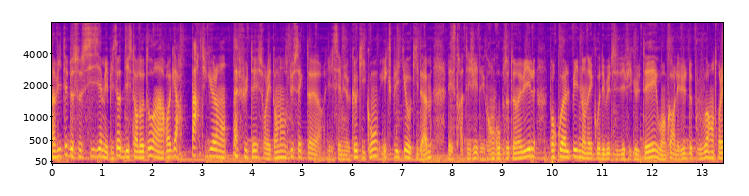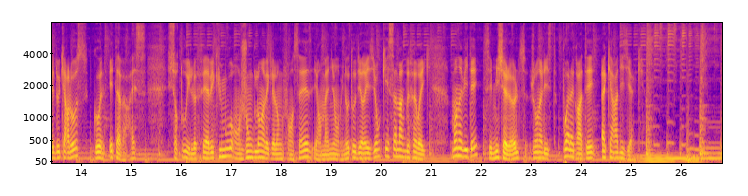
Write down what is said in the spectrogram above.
L'invité de ce sixième épisode d'Histoire d'Auto a un regard particulièrement affûté sur les tendances du secteur. Il sait mieux que quiconque expliquer au Kidam les stratégies des grands groupes automobiles, pourquoi Alpine n'en est qu'au début de ses difficultés, ou encore les luttes de pouvoir entre les deux Carlos, Ghosn et Tavares. Surtout, il le fait avec humour, en jonglant avec la langue française et en maniant une autodérision qui est sa marque de fabrique. Mon invité, c'est Michel Holtz, journaliste poil à gratter à Caradisiac.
